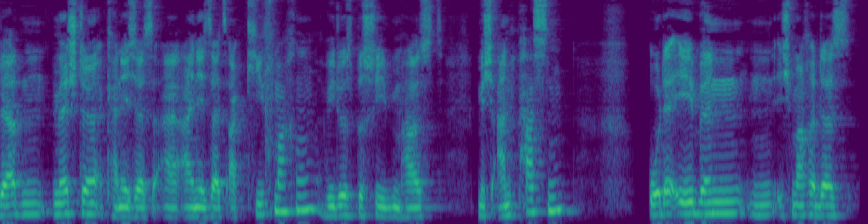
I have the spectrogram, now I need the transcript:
werden möchte, kann ich das einerseits aktiv machen, wie du es beschrieben hast, mich anpassen. Oder eben, ich mache das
